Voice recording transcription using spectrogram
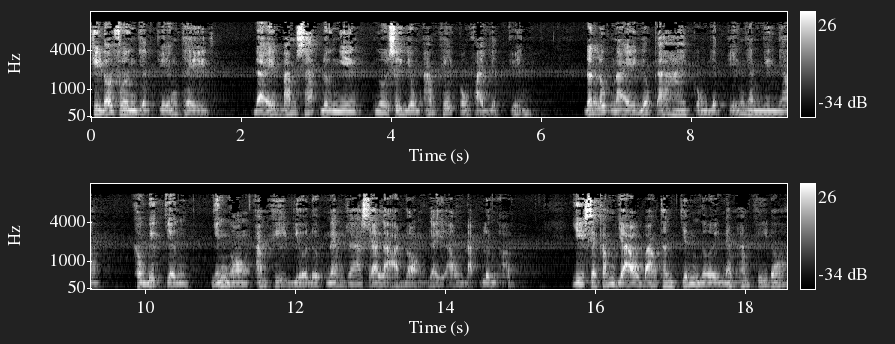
khi đối phương dịch chuyển thì để bám sát đương nhiên người sử dụng ám khí cũng phải dịch chuyển. Đến lúc này nếu cả hai cùng dịch chuyển nhanh như nhau, không biết chừng những ngọn ám khí vừa được ném ra sẽ là đòn gãy ông đập lưng ông vì sẽ cắm vào bản thân chính người ném ám khí đó.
